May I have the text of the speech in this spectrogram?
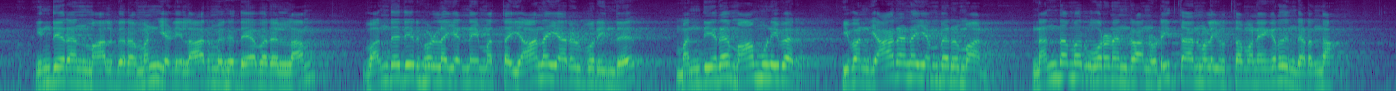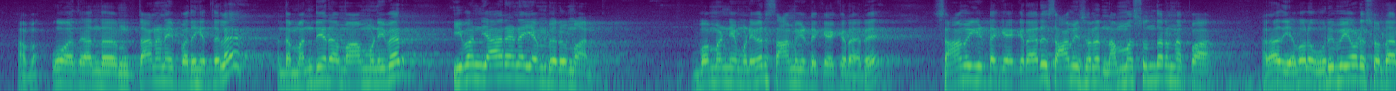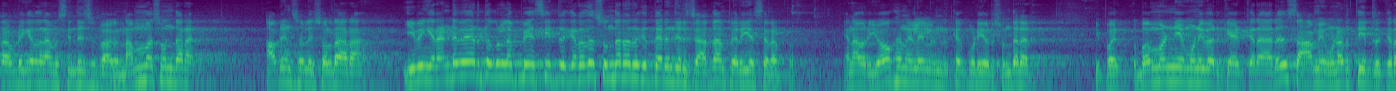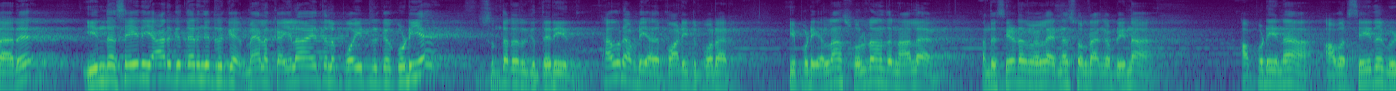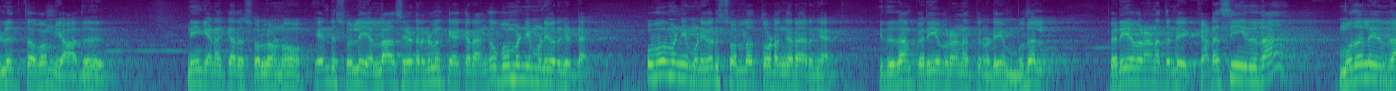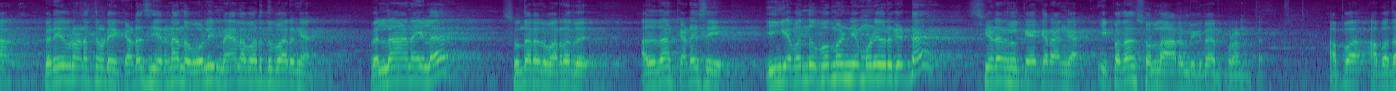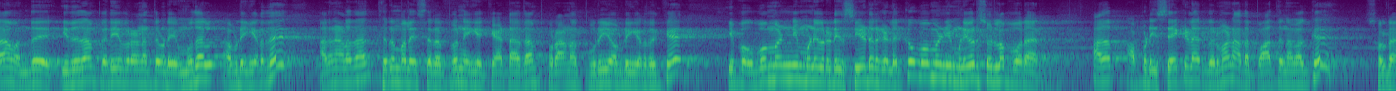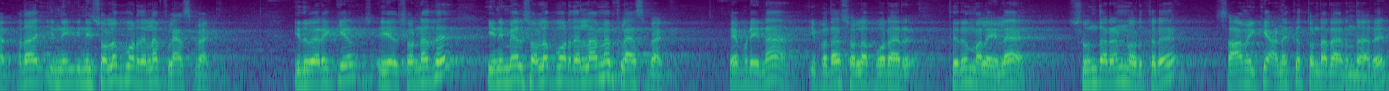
இந்திரன் மால்பிரமன் எழிலார்மிகு தேவரெல்லாம் வந்ததிர்கொள்ள என்னை மத்த யானை அருள் புரிந்து மந்திர மாமுனிவர் இவன் யாரென எம்பெருமான் நந்தமர் ஓரணென்றான் உடைத்தான்மலை உத்தமனேங்கிறது இந்த இடம்தான். ஆமாம் ஓ அது அந்த தானனை பதிகத்தில் அந்த மந்திர மாமுனிவர் இவன் யாரென எம்பெருமான். உபமன்ய முனிவர் சாமிகிட்ட கேட்குறாரு சாமிகிட்ட கேட்குறாரு சாமி சொல்ல நம்ம சுந்தரனப்பா. அதாவது எவ்வளோ உரிமையோடு சொல்கிறார் அப்படிங்கிறத நம்ம சிந்திச்சு பார்க்கணும். நம்ம சுந்தரன் அப்படின்னு சொல்லி சொல்கிறாராம் இவங்க ரெண்டு பேர்த்துக்குள்ளே பேசிகிட்டு இருக்கிறது சுந்தரருக்கு தெரிஞ்சிருச்சு. அதுதான் பெரிய சிறப்பு. ஏன்னா அவர் யோக நிலையில் நிற்கக்கூடிய ஒரு சுந்தரர். இப்போ உபமன்ய முனிவர் கேட்கிறாரு சாமி உணர்த்திட்டு இருக்கிறாரு. இந்த செய்தி யாருக்கு தெரிஞ்சிட்ருக்கு? மேலே கைலாயத்தில் போயிட்டு இருக்கக்கூடிய சுந்தரருக்கு தெரியுது. அவர் அப்படி அதை பாடிட்டு போகிறார் இப்படியெல்லாம் சொல்கிறதுனால அந்த சீடர்கள் எல்லாம் என்ன சொல்கிறாங்க அப்படின்னா அப்படின்னா அவர் செய்த விழுத்தவம் யாது? நீங்கள் எனக்கு அதை சொல்லணும் என்று சொல்லி எல்லா சீடர்களும் கேட்குறாங்க உபமன்ய முனிவர்கிட்ட. உபமன்ய முனிவர் சொல்ல தொடங்குறாருங்க. இதுதான் பெரிய புராணத்தினுடைய முதல் பெரிய புராணத்தினுடைய கடைசி இதுதான் முதல் இதுதான். பெரிய புராணத்தினுடைய கடைசி என்னன்னா அந்த ஒளி மேலே வருது பாருங்க. வெள்ளானையில் சுந்தரர் வர்றது. அதுதான் கடைசி. இங்கே வந்து உபமன்ய முனிவர்கிட்ட சீடர்கள் கேட்குறாங்க இப்போ தான் சொல்ல ஆரம்பிக்கிறார் புராணத்தை. அப்போ அப்போ தான் வந்து இதுதான் பெரிய புராணத்தினுடைய முதல் அப்படிங்கிறது. அதனால தான் திருமலை சிறப்பு நீங்கள் கேட்டால் தான் புராணம் புரியும் அப்படிங்கிறதுக்கு. இப்போ உபமன்யு முனிவருடைய சீடர்களுக்கு உபமன்யு முனிவர் சொல்ல போகிறார் அதை அப்படி சேக்கிழார் பெருமான் அதை பார்த்து நமக்கு சொல்கிறார் அதாவது இன்னி இன்னி சொல்ல போகிறதெல்லாம் ஃப்ளாஷ்பேக் இது வரைக்கும் சொன்னது இனிமேல் சொல்ல போகிறது எல்லாமே ஃப்ளாஷ்பேக் எப்படின்னா இப்போ தான் சொல்ல போகிறாரு திருமலையில் சுந்தரன் ஒருத்தர் சாமிக்கு அணுக்க தொண்டராக இருந்தார்.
